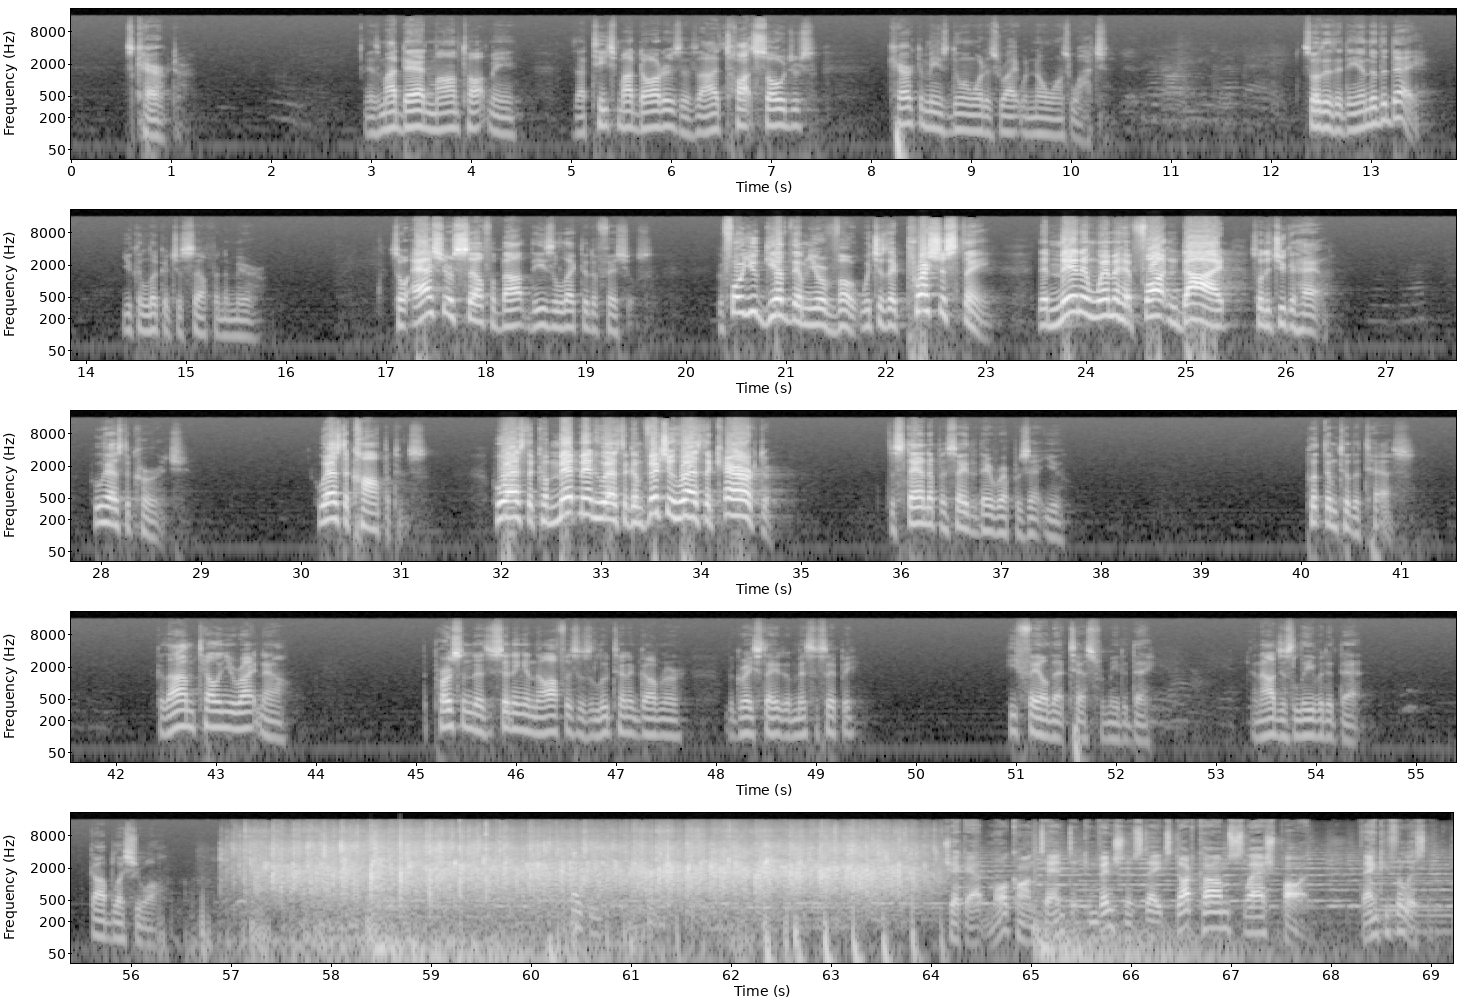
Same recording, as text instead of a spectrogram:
is character. As my dad and mom taught me, as I teach my daughters, as I taught soldiers, character means doing what is right when no one's watching. So that at the end of the day, you can look at yourself in the mirror. So ask yourself about these elected officials. before you give them your vote, which is a precious thing that men and women have fought and died so that you could have, who has the courage? Who has the competence? Who has the commitment? Who has the conviction? Who has the character to stand up and say that they represent you? Put them to the test. Because I'm telling you right now, the person that's sitting in the office as a lieutenant governor of the great state of Mississippi, he failed that test for me today. And I'll just leave it at that. God bless you all. Thank you. Check out more content at conventionofstates.com slash pod. Thank you for listening.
